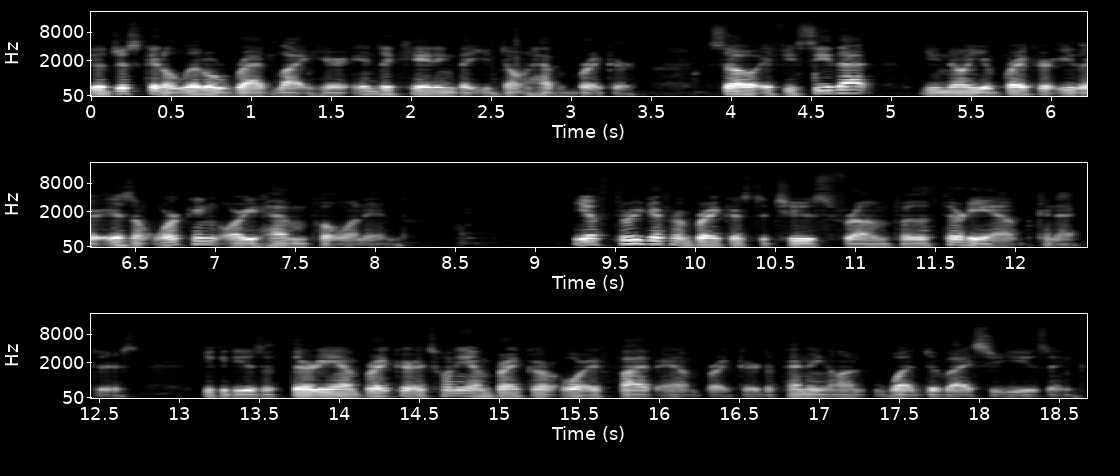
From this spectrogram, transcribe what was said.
you'll just get a little red light here indicating that you don't have a breaker. So if you see that, you know your breaker either isn't working or you haven't put one in. You have three different breakers to choose from for the 30 amp connectors. You could use a 30 amp breaker, a 20 amp breaker, or a 5 amp breaker, depending on what device you're using.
